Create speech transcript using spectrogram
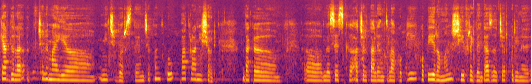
chiar de la cele mai uh, mici vârste, începând cu patru anișori. Dacă uh, găsesc acel talent la copii, copiii rămân și frecventează cercurile,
